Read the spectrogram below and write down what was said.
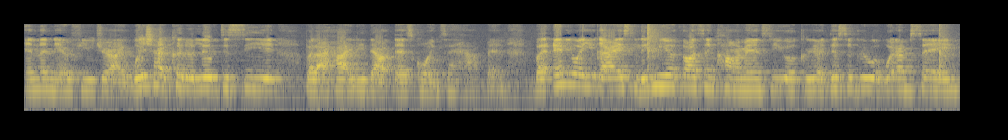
in the near future. I wish i could have lived to see it but i highly doubt that's going to happen. But anyway you guys leave me your thoughts and comments. Do you agree or disagree with what i'm saying?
